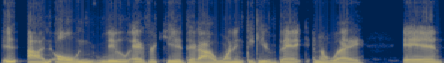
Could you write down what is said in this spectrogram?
it. I always knew as a kid that I wanted to give back in a way, and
